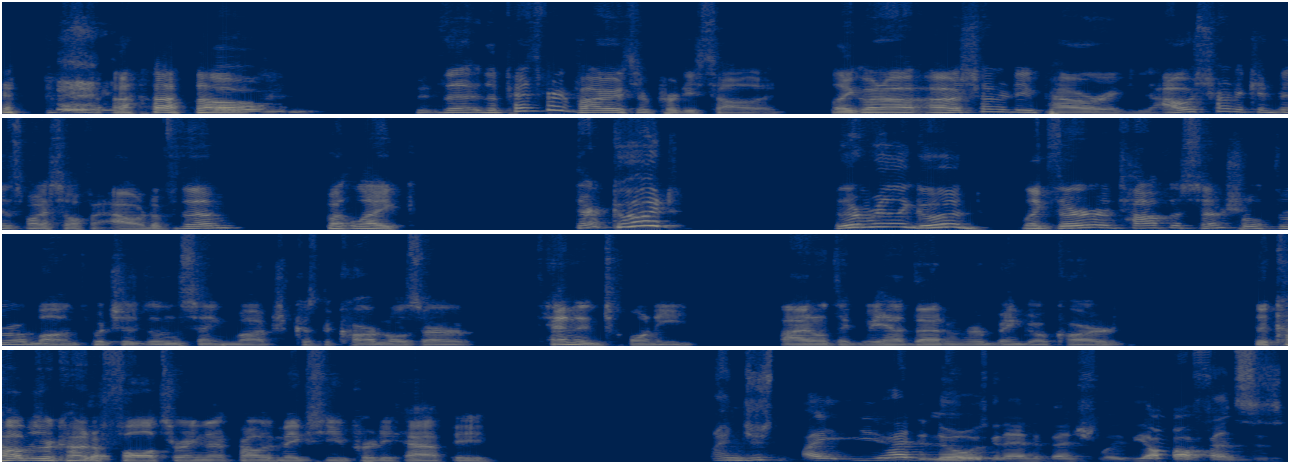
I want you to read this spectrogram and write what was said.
um, Um, the the Pittsburgh Pirates are pretty solid. Like when I, I was trying to do power rankings, I was trying to convince myself out of them, but like they're good. They're really good. Like they're atop the Central through a month, which isn't saying much because the Cardinals are ten and twenty. I don't think we had that on our bingo card. The Cubs are kind of faltering. That probably makes you pretty happy. I just, I you had to know it was going to end eventually. The offense is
